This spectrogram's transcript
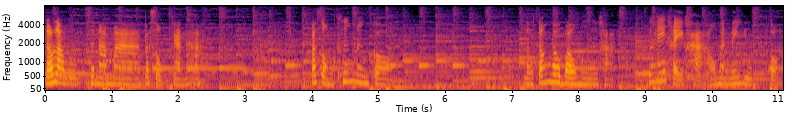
แล้วเราจะนำมาผสมกันนะคะ ผสมครึ่งหนึ่งก่อน เราต้องเบาๆมือค่ะ เพื่อให้ไข่ขาวมันไม่ยุบก่อน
